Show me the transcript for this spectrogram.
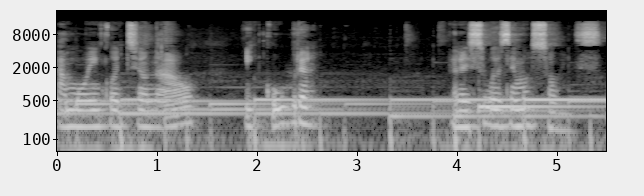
amor incondicional e cura para as suas emoções.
